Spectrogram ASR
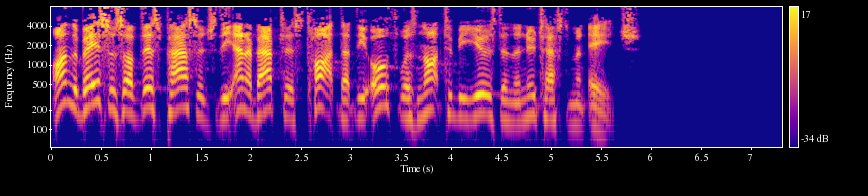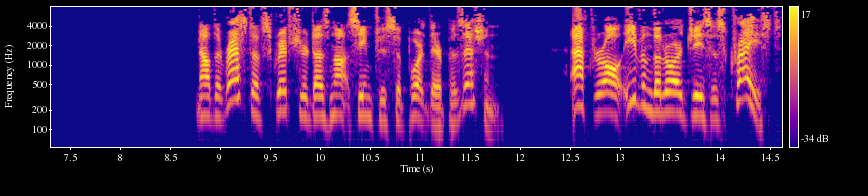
On the basis of this passage, the Anabaptists taught that the oath was not to be used in the New Testament age. Now the rest of scripture does not seem to support their position. After all, even the Lord Jesus Christ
